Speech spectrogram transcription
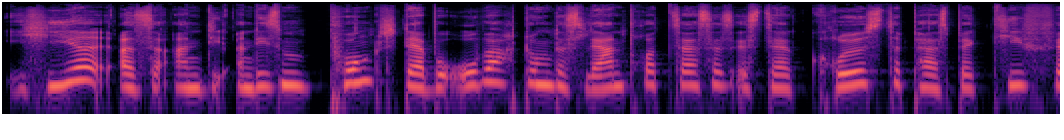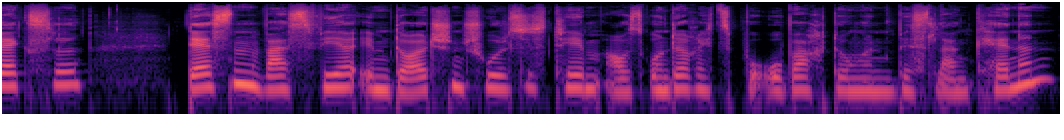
hier, also an, die, an diesem Punkt der Beobachtung des Lernprozesses ist der größte Perspektivwechsel dessen, was wir im deutschen Schulsystem aus Unterrichtsbeobachtungen bislang kennen,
